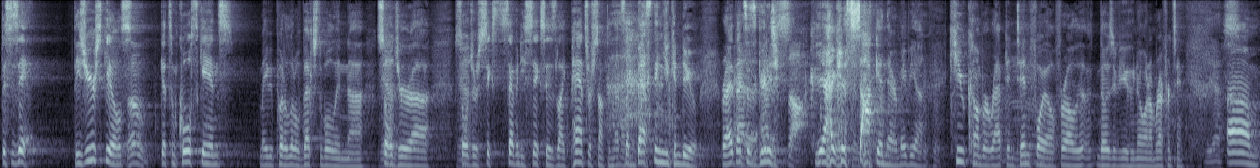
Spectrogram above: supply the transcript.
this is it. These are your skills. Boom. Get some cool skins. Maybe put a little vegetable in uh, Soldier uh, Soldier six seventy six's like pants or something. That's the best thing you can do, right? That's Add as a- good as a sock. yeah, I get a sock in there, maybe a cucumber wrapped in tinfoil for all the- those of you who know what I'm referencing. Yes. Um,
